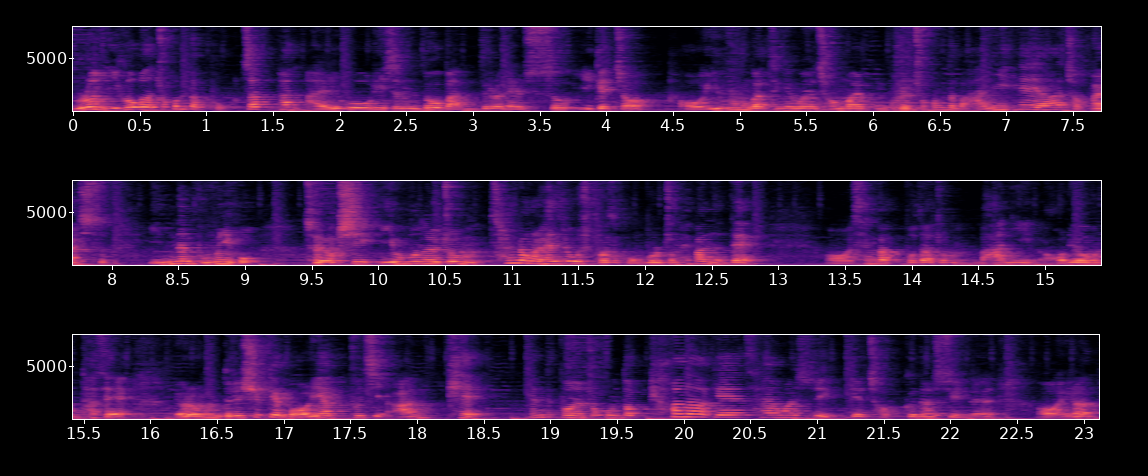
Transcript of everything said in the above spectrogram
물론 이거보다 조금 더 복잡한 알고리즘도 만들어낼 수 있겠죠. 어, 이 부분 같은 경우는 정말 공부를 조금 더 많이 해야 접할 수 있는 부분이고 저 역시 이 부분을 좀 설명을 해드리고 싶어서 공부를 좀 해봤는데 어, 생각보다 좀 많이 어려운 탓에 여러분들이 쉽게 머리 아프지 않게 핸드폰을 조금 더 편하게 사용할 수 있게 접근할 수 있는 어, 이런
